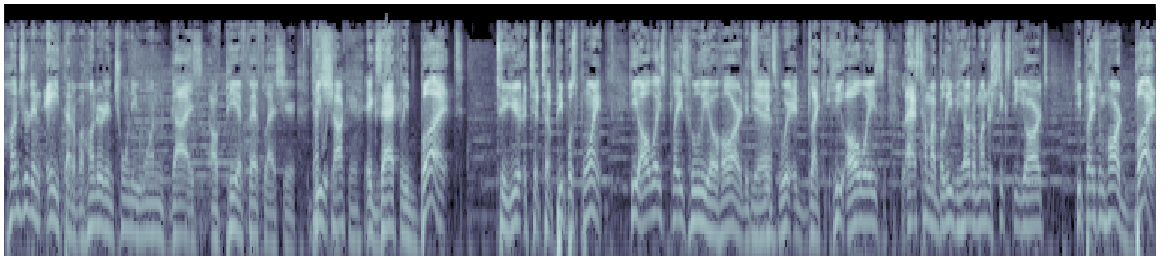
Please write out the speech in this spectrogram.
108th out of 121 guys of PFF last year. That's He- shocking. Exactly, but to your to, to people's point, he always plays Julio hard. It's Yeah. it's weird. Like he always. Last time I believe he held him under 60 yards. He plays him hard, but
